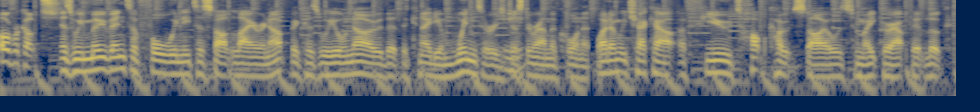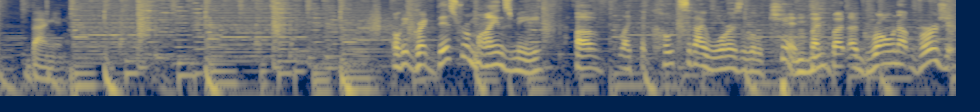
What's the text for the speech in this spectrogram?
overcoats. As we move into fall, we need to start layering up because we all know that the Canadian winter is mm-hmm. just around the corner. Why don't we check out a few top coat styles to make your outfit look banging? Okay, Greg, this reminds me of like the coats that I wore as a little kid, mm-hmm. but but a grown-up version.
